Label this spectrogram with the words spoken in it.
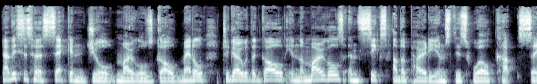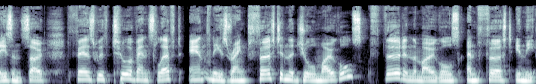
Now, this is her second dual moguls gold medal to go with the gold in the moguls and six other podiums this World Cup season. So, Fez with two events left. Anthony's ranked first in the dual moguls, third in the moguls, and first in the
